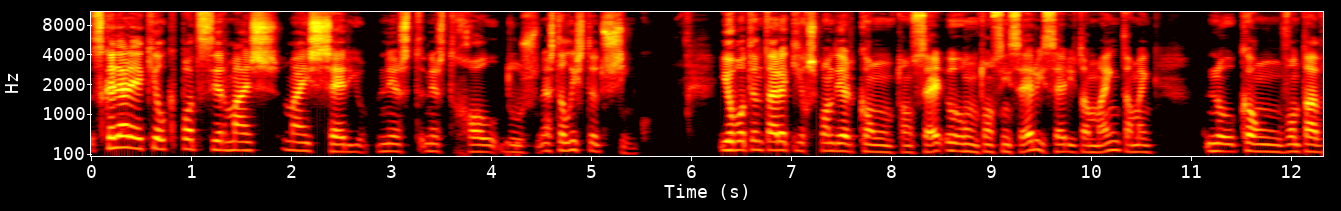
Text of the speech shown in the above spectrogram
Se calhar é aquele que pode ser mais, mais sério neste, neste rol dos, nesta lista dos cinco. E eu vou tentar aqui responder com um tom, sério, um tom sincero e sério também, também no, com vontade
